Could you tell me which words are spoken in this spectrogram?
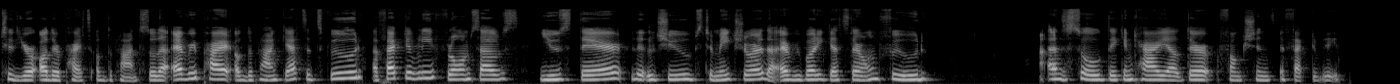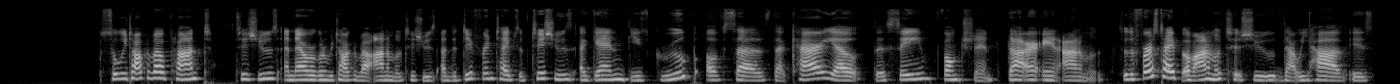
to your other parts of the plant so that every part of the plant gets its food effectively. Phloem cells use their little tubes to make sure that everybody gets their own food and so they can carry out their functions effectively. So we talked about plant tissues and now we're going to be talking about animal tissues and the different types of tissues again these group of cells that carry out the same function that are in animals. So the first type of animal tissue that we have is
